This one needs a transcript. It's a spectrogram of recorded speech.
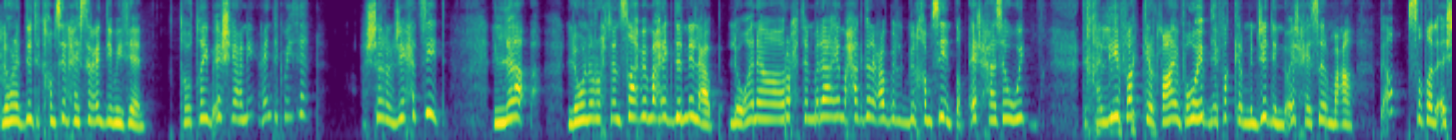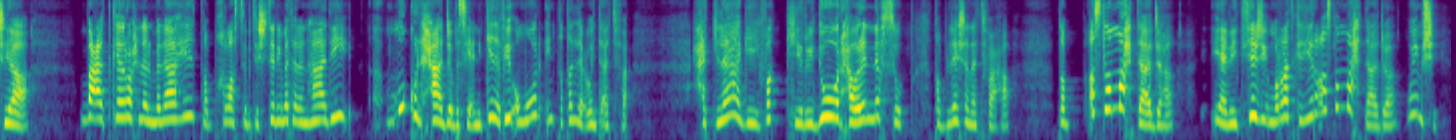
لو أنا اديتك 50 حيصير عندي 200 طيب طيب إيش يعني؟ عندك 200 الشهر الجاي حتزيد. لا لو أنا رحت عند صاحبي ما حنقدر نلعب. لو أنا رحت الملاهي ما حقدر ألعب بال 50 طب إيش حاسوي تخليه يفكر. فاهم؟ فهو يبدأ يفكر من جد إنه إيش حيصير معاه؟ بأبسط الأشياء. بعد كده رحنا الملاهي طب خلاص تبي تشتري مثلا هذه؟ مو كل حاجة بس يعني كذا في أمور أنت طلع وأنت أدفع. حتلاقي يفكر يدور حوالين نفسه. طب ليش أنا أدفعها؟ طب أصلا ما أحتاجها. يعني تجي مرات كثيرة أصلا ما أحتاجها ويمشي.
